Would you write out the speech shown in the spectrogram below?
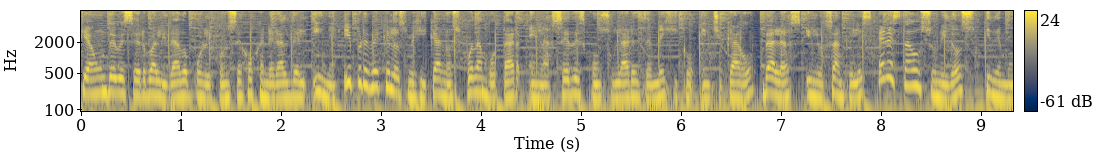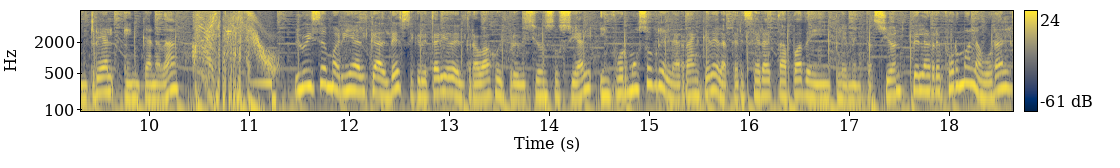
que aún debe ser validado por el Consejo General del INE, y prevé que los mexicanos puedan votar en las sedes consulares de México en Chicago, Dallas y Los Ángeles en Estados Unidos y de Montreal en Canadá. Luisa María Alcalde, secretaria del Trabajo y Previsión Social, informó sobre el arranque de la tercera etapa de implementación de la reforma laboral.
